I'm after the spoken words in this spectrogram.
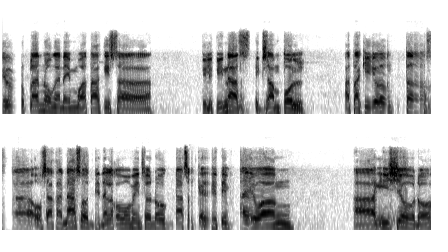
eroplano nga naimo atake sa Pilipinas. Example atake yun ta sa usa ka nasod. Dinala ko mo mention og nasod kay sensitive tayo ang ang issue no?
